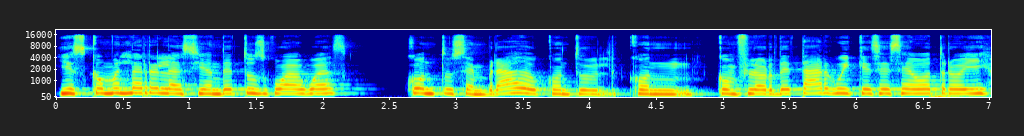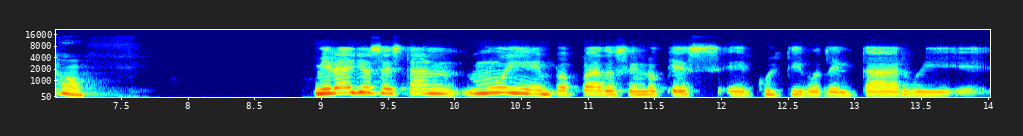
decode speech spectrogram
y es cómo es la relación de tus guaguas con tu sembrado, con, tu, con, con Flor de Tarwi, que es ese otro hijo. Mira, ellos están muy empapados en lo que es el cultivo del tarwi, eh,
